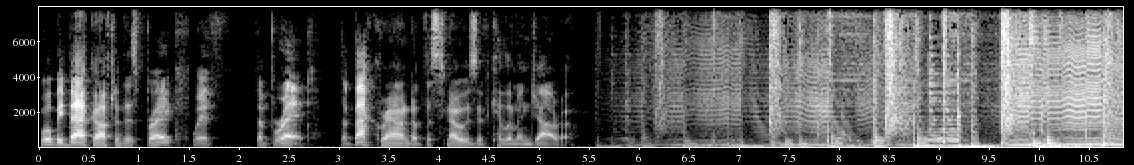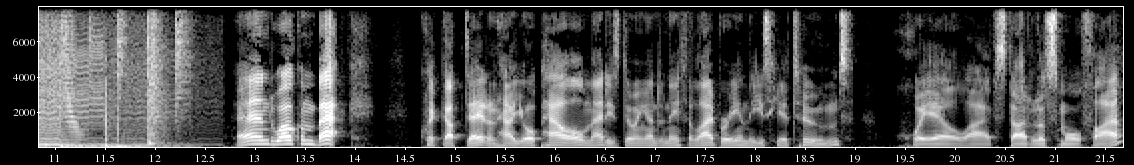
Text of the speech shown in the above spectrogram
We'll be back after this break with The Bread, the background of the snows of Kilimanjaro. And welcome back. Quick update on how your pal old Matty's doing underneath the library in these here tombs. Well, I've started a small fire.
